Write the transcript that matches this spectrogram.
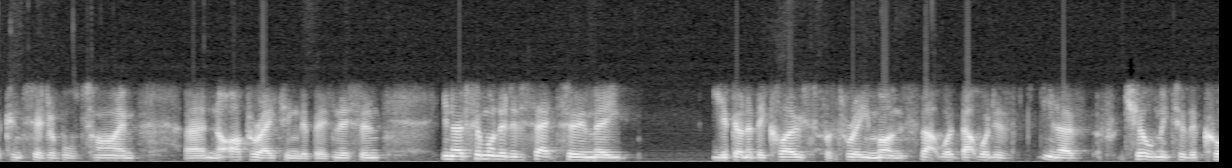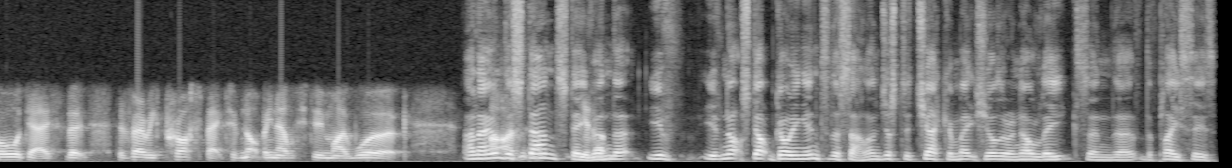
a considerable time uh, not operating the business. And you know, if someone had have said to me, "You're going to be closed for three months," that would that would have you know chilled me to the core, Des. That the very prospect of not being able to do my work. And I understand, uh, Stephen, you know, that you've you've not stopped going into the salon just to check and make sure there are no leaks and the the place is,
